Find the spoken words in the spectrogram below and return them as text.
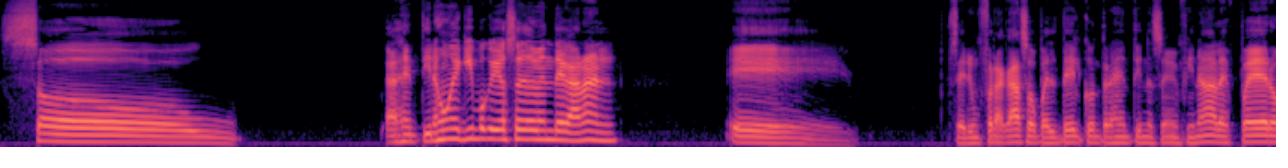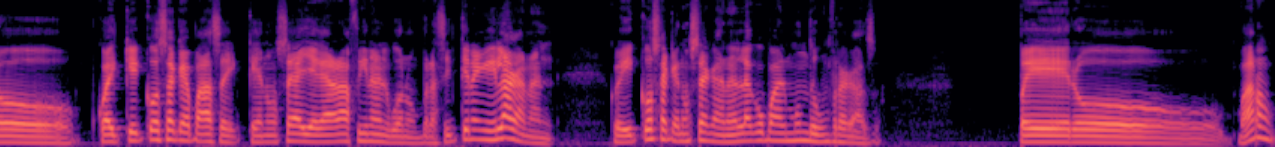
So. Argentina es un equipo que ellos se deben de ganar. Eh, sería un fracaso perder contra Argentina en semifinales. Pero cualquier cosa que pase, que no sea llegar a la final, bueno, Brasil tiene que ir a ganar. Cualquier cosa que no sea ganar la Copa del Mundo es un fracaso. Pero, bueno,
